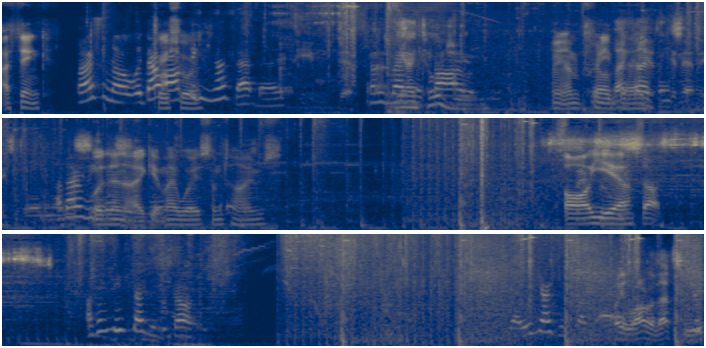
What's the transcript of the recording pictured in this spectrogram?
I think. I know, without Pretty optics, sure. it's not that bad. Team Not as bad Yeah, I told thought it you. I mean, I'm pretty Yo, that guy bad. thinks that's good. I thought it'd be Well, then I get my way sometimes. Oh yeah. I think these guys are stuck. Yeah, guys are stuck. ass. Wait, Laura, that's you.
